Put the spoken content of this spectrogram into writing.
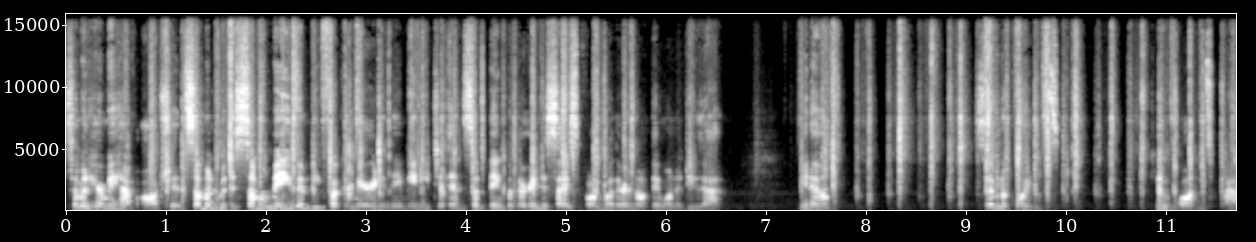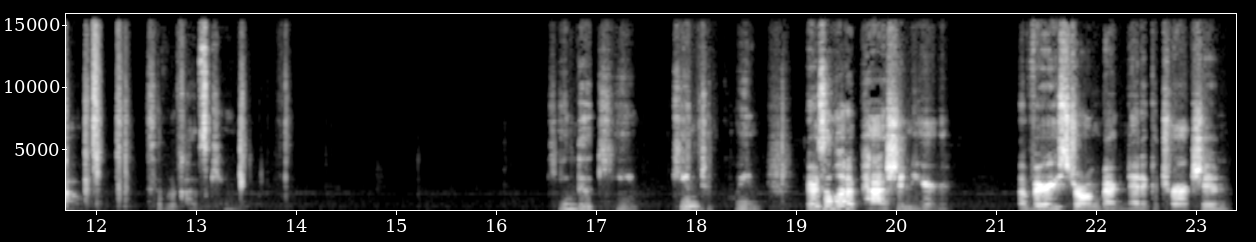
Someone here may have options. Someone someone may even be fucking married and they may need to end something, but they're indecisive on whether or not they want to do that. You know? Seven of Coins. King of Wands. Wow. Seven of Cups. King. King to the King. King to Queen. There's a lot of passion here. A very strong magnetic attraction.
